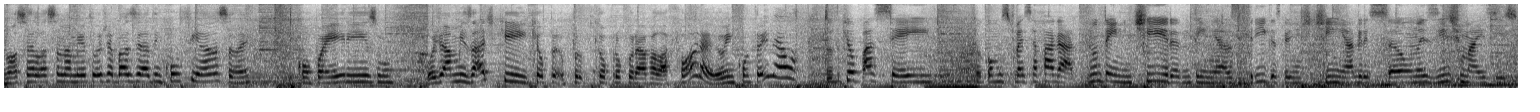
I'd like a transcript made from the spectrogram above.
Nosso relacionamento hoje é baseado em confiança, né? Companheirismo. Hoje a amizade que, que, eu, que eu procurava lá fora, eu encontrei nela. Tudo que eu passei foi como se tivesse apagado. Não tem mentira, não tem as brigas que a gente tinha, agressão, não existe mais isso.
